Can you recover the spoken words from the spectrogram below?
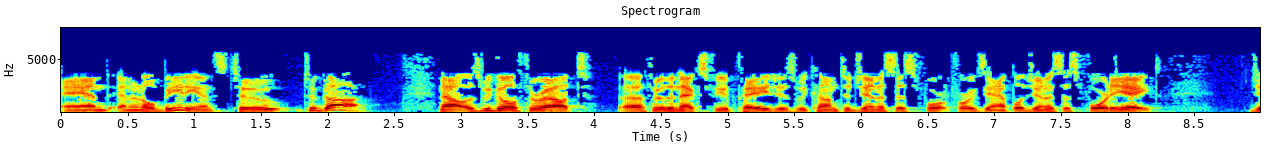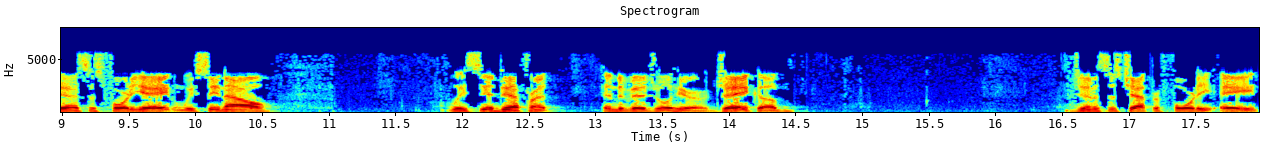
and, and an obedience to, to God. Now, as we go throughout uh, through the next few pages, we come to Genesis, for, for example, Genesis 48. Genesis 48, and we see now, we see a different individual here. Jacob, Genesis chapter 48.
